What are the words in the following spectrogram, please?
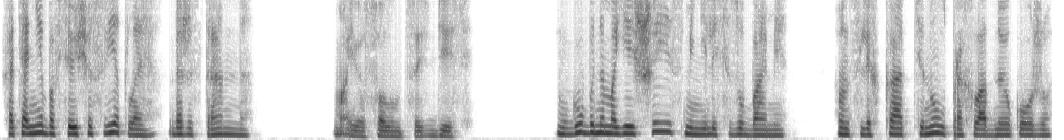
Хотя небо все еще светлое, даже странно». «Мое солнце здесь», Губы на моей шее сменились зубами. Он слегка оттянул прохладную кожу.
